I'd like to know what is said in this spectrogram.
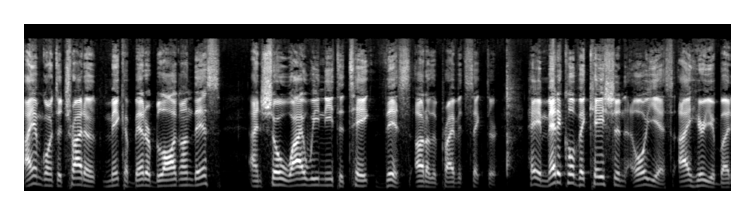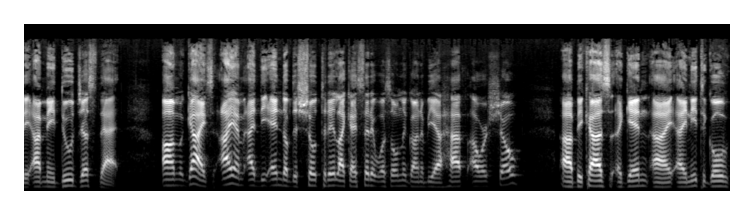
I am going to try to make a better blog on this and show why we need to take this out of the private sector. Hey, medical vacation. Oh, yes, I hear you, buddy. I may do just that. Um, guys, I am at the end of the show today. Like I said, it was only going to be a half hour show uh, because, again, I, I need to go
